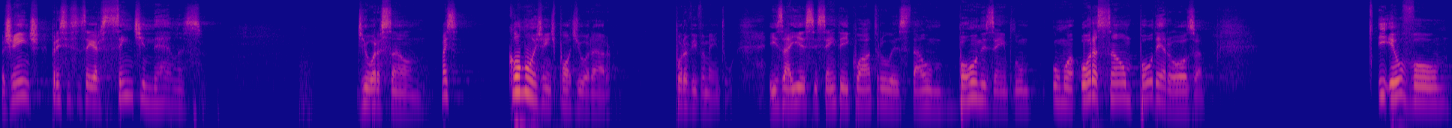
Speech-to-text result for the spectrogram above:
A gente precisa ser sentinelas de oração. Mas como a gente pode orar por avivamento? Isaías 64 está um bom exemplo, um, uma oração poderosa. E eu vou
